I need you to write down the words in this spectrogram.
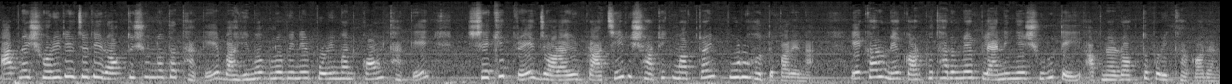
আপনার শরীরে যদি রক্তশূন্যতা থাকে বা হিমোগ্লোবিনের পরিমাণ কম থাকে, সেক্ষেত্রে জরায়ুর প্রাচীর সঠিক মাত্রায় পুরু হতে পারে না। এ কারণে গর্ভধারণের প্ল্যানিংয়ের শুরুতেই আপনার রক্ত পরীক্ষা করান।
